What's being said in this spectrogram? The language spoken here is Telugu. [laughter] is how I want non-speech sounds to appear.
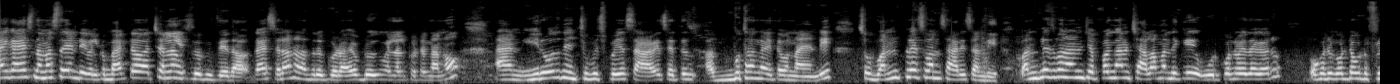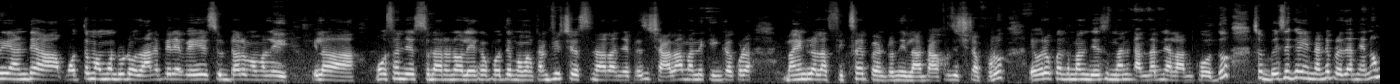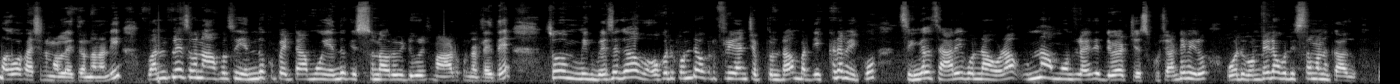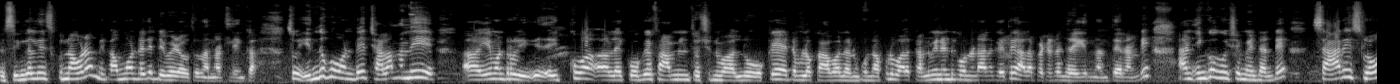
హాయ్ గాయస్ నమస్తే అండి. Welcome back to our channel Veda guys ఎలా ఉన్నారు అందరూ కూడా? ఐప్ వెళ్ళాలనుకుంటున్నాను అండ్ ఈ రోజు నేను చూపించిపోయే శారీస్ అయితే అద్భుతంగా అయితే ఉన్నాయండి. So one plus one saris అండి. వన్ ప్లస్ వన్ అని చెప్పగానే చాలా మందికి ఊరుకొని వేద గారు ఒకటి కొంటే ఒకటి ఫ్రీ అంటే ఆ మొత్తం అమౌంట్ కూడా దానిపైన వేస్తుంటారు మమ్మల్ని ఇలా మోసం చేస్తున్నారనో లేకపోతే మమ్మల్ని కన్ఫ్యూజ్ చేస్తున్నారు అని చెప్పేసి చాలా మందికి ఇంకా కూడా మైండ్లో అలా ఫిక్స్ అయిపోయి ఉంటుంది ఇలాంటి ఆఫర్స్ ఇచ్చినప్పుడు. ఎవరో కొంతమంది చేసిన దానికి అందరినీ అలా అనుకోవద్దు. సో బేసిక్గా ఏంటంటే ప్రజెంట్ నేను మగవ ఫ్యాషన్ మాల్ అయితే ఉన్నానండి. వన్ ప్లస్ వన్ ఆఫర్స్ ఎందుకు పెట్టాము ఎందుకు ఇస్తున్నారు వీటి గురించి మాట్లాడుకున్నట్లయితే. సో మీకు బేసిక్గా ఒకటి కొంటే ఒకటి ఫ్రీ అని చెప్తుంటాం. బట్ ఇక్కడ మీకు సింగిల్ శారీ కొన్నా కూడా ఉన్న అమౌంట్లో అయితే డివైడ్ చేసుకోవచ్చు. అంటే మీరు ఒకటి కొంటేనే ఒకటి ఇస్తామని కాదు. మీరు సింగిల్ తీసుకున్నా కూడా మీకు అమౌంట్ అయితే డివైడ్ అవుతుంది అన్నట్లు ఇంకా. సో ఎందుకు అంటే చాలా మంది ఏమంటారు ఎక్కువ లైక్ ఒకే ఫ్యామిలీ నుంచి వచ్చిన వాళ్ళు ఒకే ఐటమ్లో కావాలనుకున్నప్పుడు వాళ్ళు కన్వీనియంట్గా ఉండడానికి అయితే అలా పెట్టడం జరిగింది అంతేనండి. అండ్ ఇంకొక విషయం ఏంటంటే శారీస్లో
